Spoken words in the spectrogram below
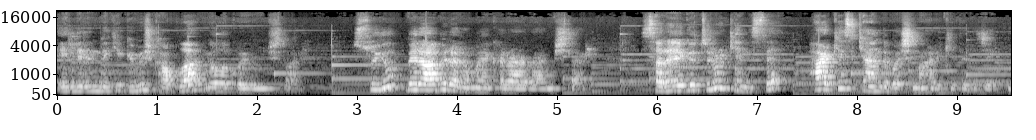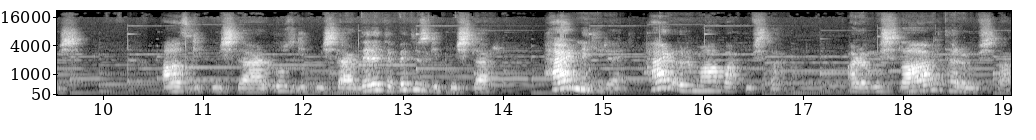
ellerindeki gümüş kapla yola koyulmuşlar. Suyu beraber aramaya karar vermişler. Saraya götürürken ise herkes kendi başına hareket edecekmiş. Az gitmişler, uz gitmişler, dere tepe düz gitmişler. Her nehire, her ırmağa bakmışlar. Aramışlar, taramışlar.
